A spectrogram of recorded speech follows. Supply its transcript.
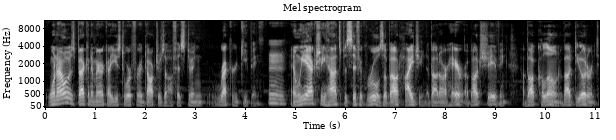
when I was back in America, I used to work for a doctor's office doing record keeping. Mm. And we actually had specific rules about hygiene, about our hair, about shaving, about cologne, about deodorant,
